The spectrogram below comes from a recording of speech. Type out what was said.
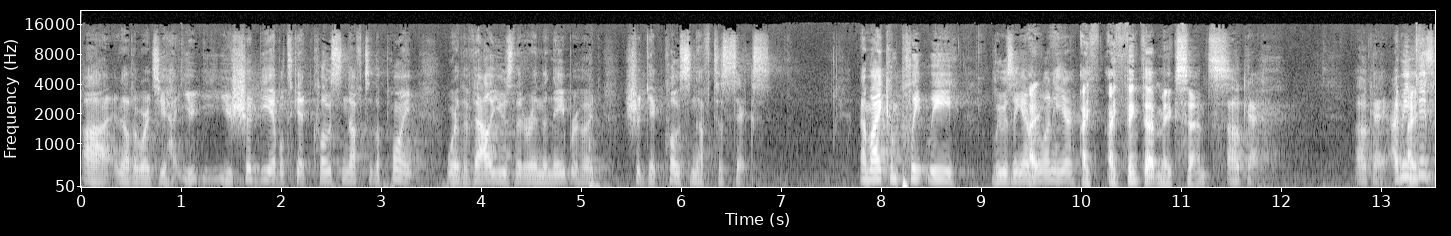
Uh, in other words, you, ha- you you should be able to get close enough to the point where the values that are in the neighborhood should get close enough to six. Am I completely losing everyone I, here? I, I think that makes sense. okay. Okay. I mean, I, this.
